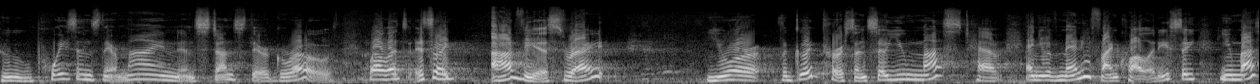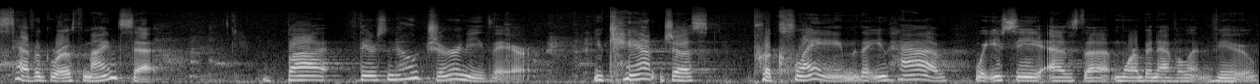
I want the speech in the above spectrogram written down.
who poisons their mind and stunts their growth. Well, it's, it's like obvious, right? You're the good person, so you must have, and you have many fine qualities, so you must have a growth mindset. But there's no journey there. You can't just proclaim that you have what you see as the more benevolent view.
